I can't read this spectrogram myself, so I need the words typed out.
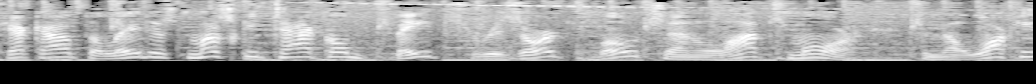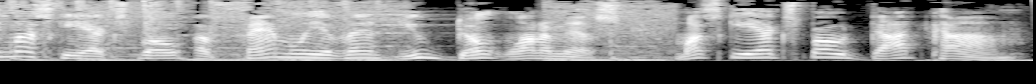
Check out the latest muskie tackle, baits, resorts, boats, and lots more. The Milwaukee Muskie Expo, a family event you don't want to miss. MuskieExpo.com.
